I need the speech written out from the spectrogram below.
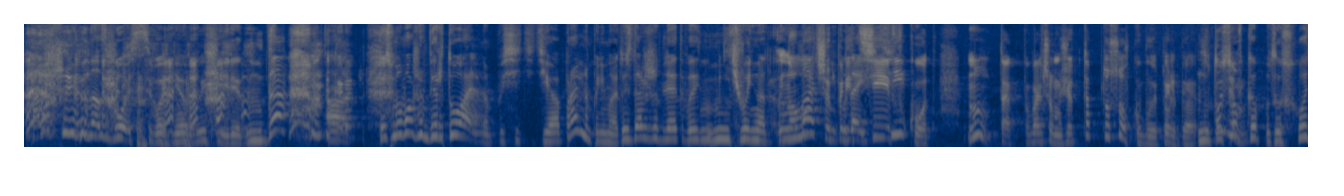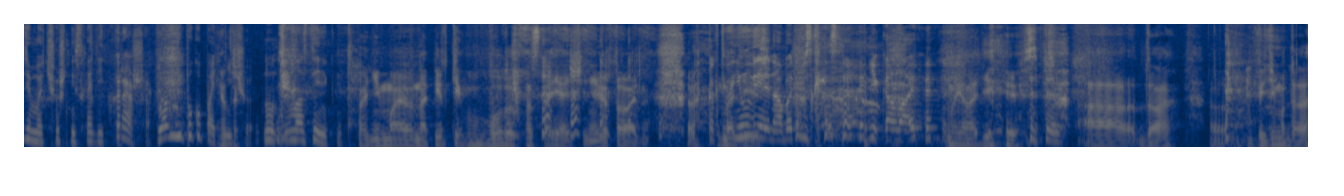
Хороший у нас гость сегодня в эфире. Да. А, то есть мы можем виртуально посетить, я правильно понимаю? То есть даже для этого ничего не надо Но лучше прийти в код. Ну, так, по большому счету, там тусовка будет, Ольга. Ну, тусовка, сходим, а чего ж не сходить Хорошо. Главное, не покупать ничего. Ну, у нас денег нет. Понимаю, напитки будут настоящие, не виртуально. Как-то вы не уверены об этом сказали, Николай. Ну, я надеюсь. А, да, Э, видимо, да.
